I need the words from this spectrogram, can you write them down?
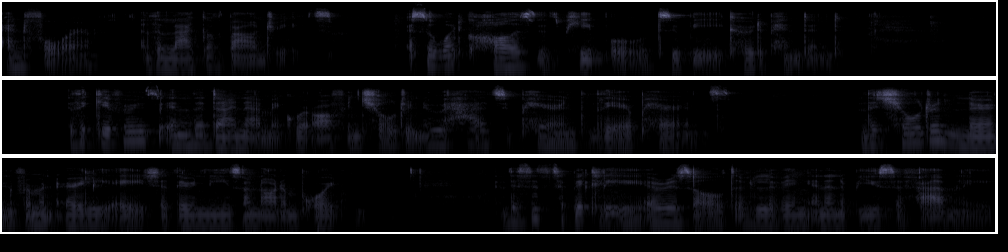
and four, the lack of boundaries. So, what causes people to be codependent? Givers in the dynamic were often children who had to parent their parents. The children learn from an early age that their needs are not important. This is typically a result of living in an abusive family,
